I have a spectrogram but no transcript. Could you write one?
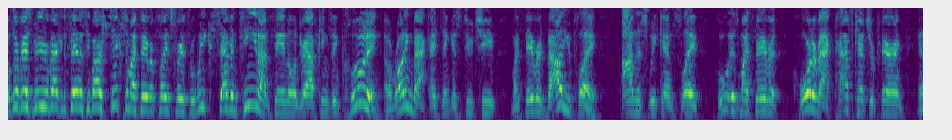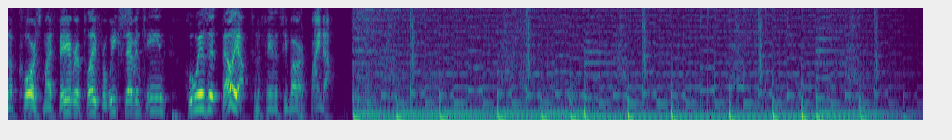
What's up, guys? Beer here back at the Fantasy Bar. Six of my favorite plays for you for Week 17 on FanDuel and DraftKings, including a running back I think is too cheap. My favorite value play on this weekend slate. Who is my favorite quarterback pass catcher pairing? And of course, my favorite play for Week 17. Who is it? Belly up to the Fantasy Bar and find out.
